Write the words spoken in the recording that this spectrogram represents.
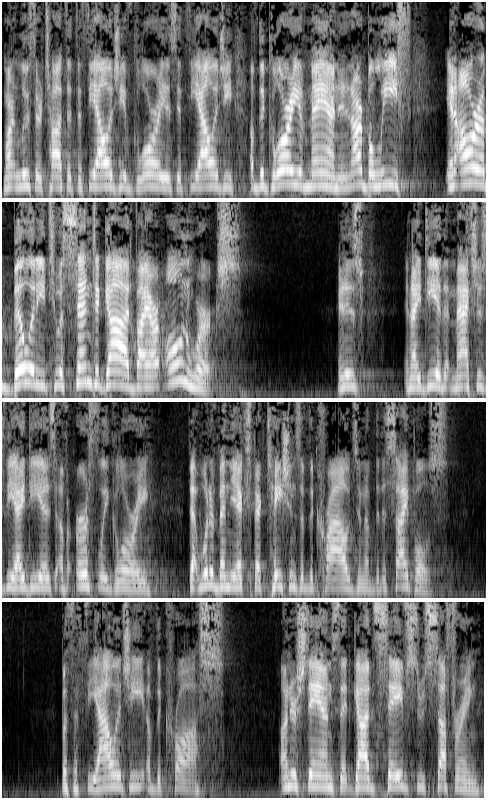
Martin Luther taught that the theology of glory is the theology of the glory of man and in our belief in our ability to ascend to God by our own works. And it is an idea that matches the ideas of earthly glory that would have been the expectations of the crowds and of the disciples. But the theology of the cross understands that God saves through suffering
